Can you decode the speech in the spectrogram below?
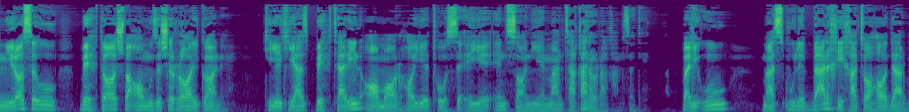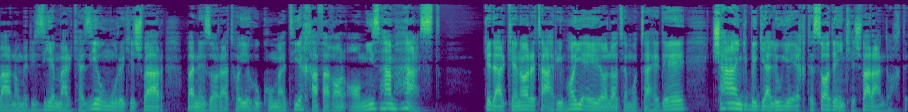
میراث او بهداشت و آموزش رایگانه که یکی از بهترین آمارهای توسعه انسانی منطقه را رقم زده. ولی او مسئول برخی خطاها در برنامه ریزی مرکزی امور کشور و نظارتهای حکومتی خفقان آمیز هم هست که در کنار تحریم های ایالات متحده چنگ به گلوی اقتصاد این کشور انداخته.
